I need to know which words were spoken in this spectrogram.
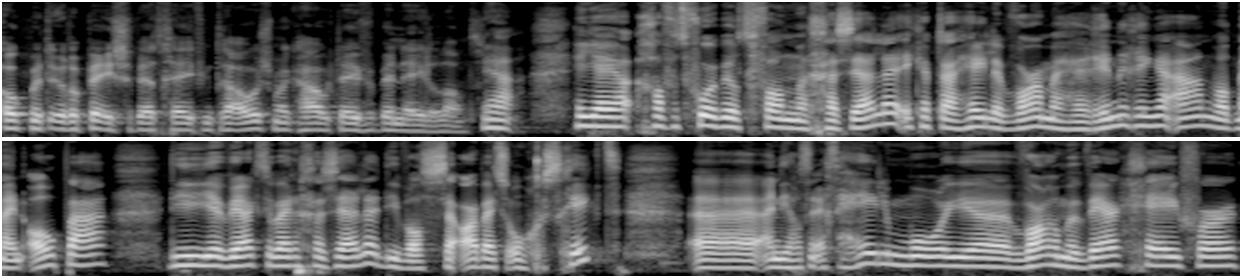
Ook met Europese wetgeving trouwens, maar ik hou het even bij Nederland. Ja, en jij gaf het voorbeeld van Gazelle. Ik heb daar hele warme herinneringen aan, want mijn opa die eh, werkte bij de Gazelle, die was uh, arbeidsongeschikt. En die had een echt hele mooie, warme werkgever,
